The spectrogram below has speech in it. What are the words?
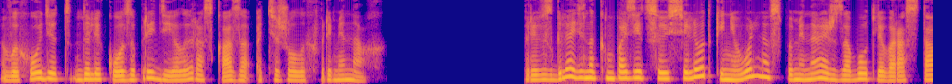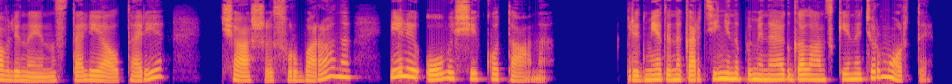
выходит далеко за пределы рассказа о тяжелых временах. При взгляде на композицию селедки невольно вспоминаешь заботливо расставленные на столе алтаре чаши сурбарана или овощи котана. Предметы на картине напоминают голландские натюрморты.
